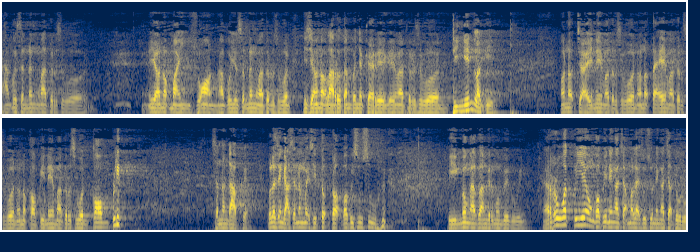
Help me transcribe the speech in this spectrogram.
Aku seneng matur suwun. Ya ana maison, aku ya seneng matur suwun. Isih ana larutan penyegare nggih matur suwun. Dingin lagi. ana jaine matur suwun, ana teh matur suwun, ana kopine matur suwun, komplit. Seneng kabeh. Kula sing gak seneng mek situk tok kopi susu. Bingung aku anggere ngombe kuwi. Nah, ruwet piye wong kopine ngajak melek susune ngajak turu.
